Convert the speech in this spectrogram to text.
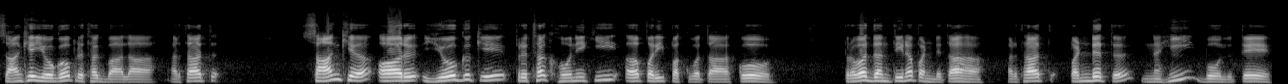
सांख्य योगो पृथक बाला अर्थात सांख्य और योग के पृथक होने की अपरिपक्वता को प्रवदंती न पंडिता अर्थात पंडित नहीं बोलते।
